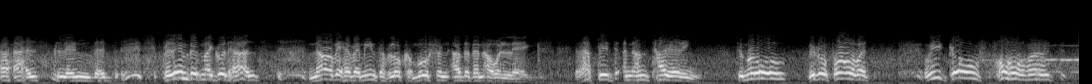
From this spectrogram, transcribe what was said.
Splendid. Splendid, my good Hans. Now we have a means of locomotion other than our legs. Rapid and untiring. To move, we go forward. We go forward.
